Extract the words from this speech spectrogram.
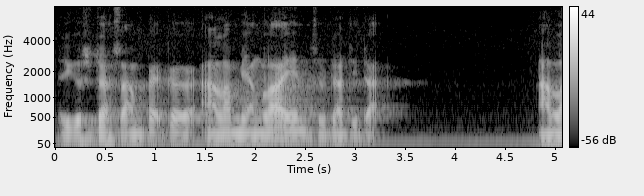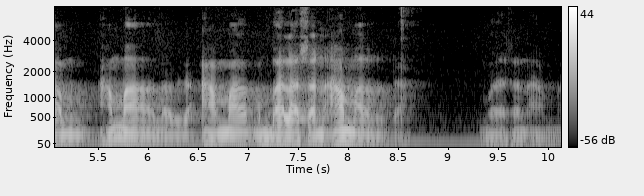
Jadi sudah sampai ke alam yang lain sudah tidak alam amal tapi amal pembalasan amal sudah. Pembalasan amal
